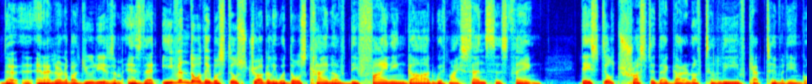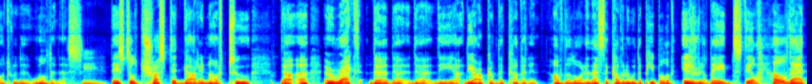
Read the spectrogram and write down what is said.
that, and I learned about Judaism is that even though they were still struggling with those kind of defining God with my senses thing, they still trusted that God enough to leave captivity and go through the wilderness. They still trusted God enough to uh, uh, erect the the the the uh, the ark of the covenant of the Lord, and that's the covenant with the people of Israel. They still held that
